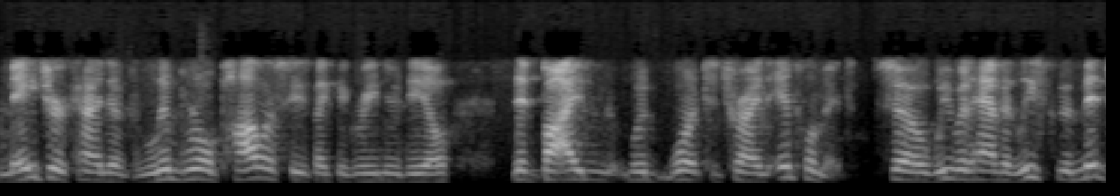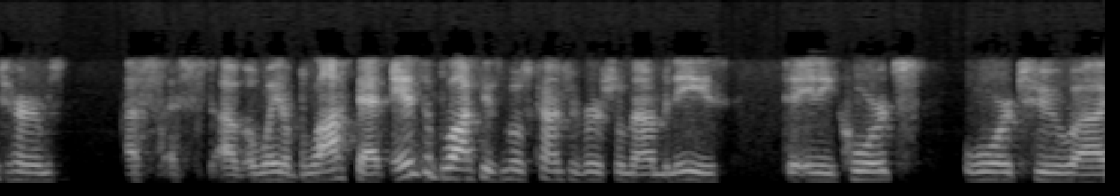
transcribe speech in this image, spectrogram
major kind of liberal policies like the Green New Deal that Biden would want to try and implement. So we would have at least the midterms a, a, a way to block that and to block his most controversial nominees to any courts or to uh,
